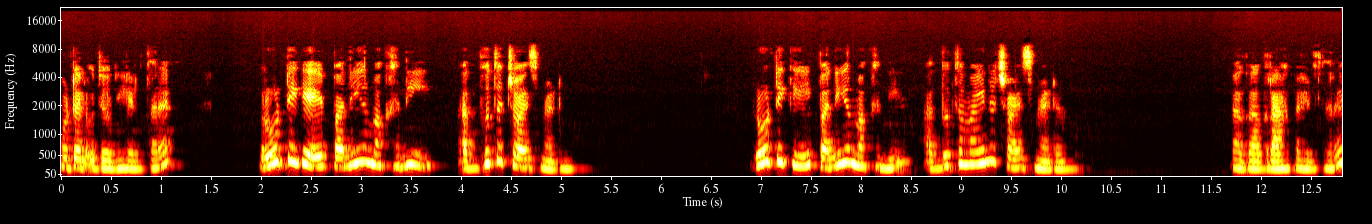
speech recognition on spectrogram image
ಹೋಟೆಲ್ ಉದ್ಯೋಗಿ ಹೇಳ್ತಾರೆ ರೋಟಿಗೆ ಪನೀರ್ ಮಖನಿ ಅದ್ಭುತ ಚಾಯ್ಸ್ మేడం రోటీకి ಪನೀರ್ ಮಖನಿ అద్భుతమైన ಚಾಯ್ಸ್ మేడం ಆಗ ಗ್ರಾಹಕ ಹೇಳ್ತಾರೆ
